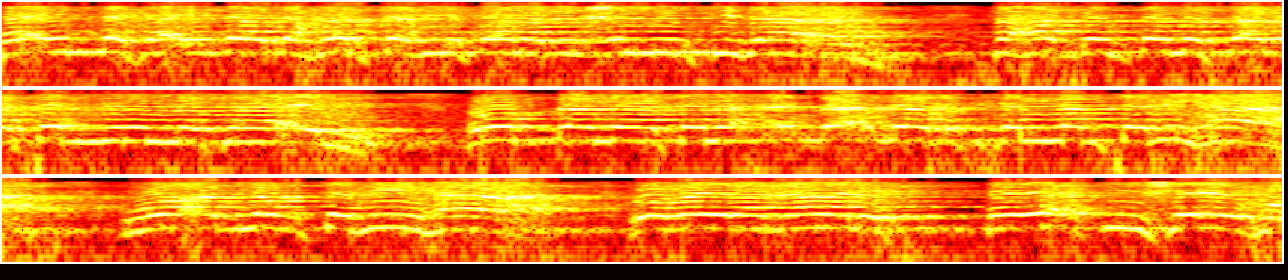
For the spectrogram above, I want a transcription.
فإنك إذا دخلت في طلب العلم ابتداء فحدثت مسألة من المسائل. ربما لا تكلمت بها. وأبلغت فيها وغير ذلك فيأتي شيخ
